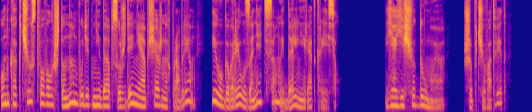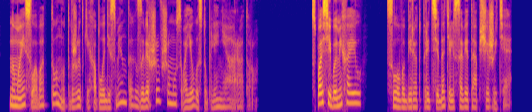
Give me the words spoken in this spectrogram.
Он как чувствовал, что нам будет не до обсуждения общажных проблем, и уговорил занять самый дальний ряд кресел. «Я еще думаю», — шепчу в ответ, но мои слова тонут в жидких аплодисментах, завершившему свое выступление оратору. «Спасибо, Михаил», — слово берет председатель совета общежития,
